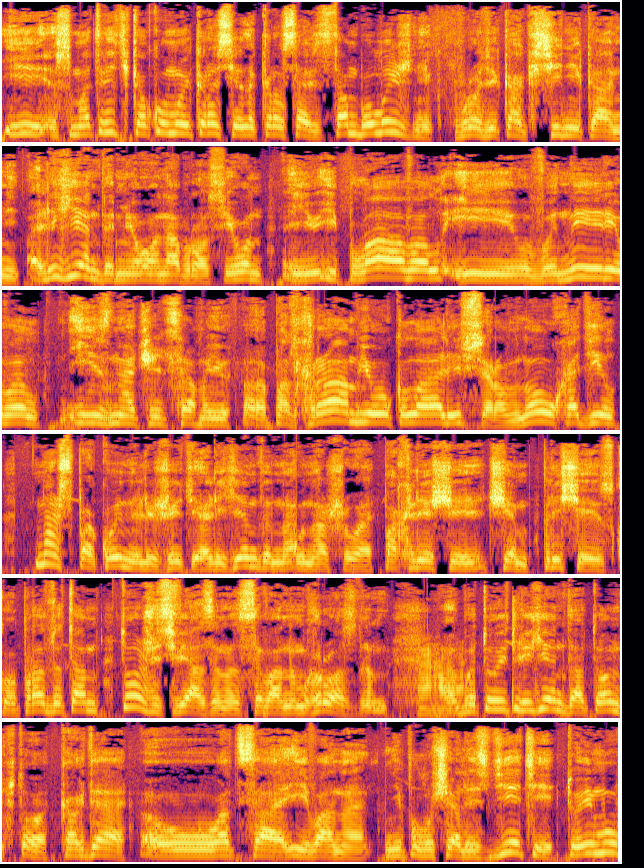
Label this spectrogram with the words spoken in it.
И смотрите, какой мой красе- красавец. Там булыжник, вроде как синий камень. Легендами он оброс. И он и, и плавал, и выныривал, и, значит, самый э, под храм его клали, все равно уходил. Наш спокойно лежит, а легенда на- у нашего похлеще, чем Плещеевского. Правда, там тоже связано с Иваном Грозным. Ага. Бытует легенда о том, что когда у отца Ивана не получались дети, то ему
